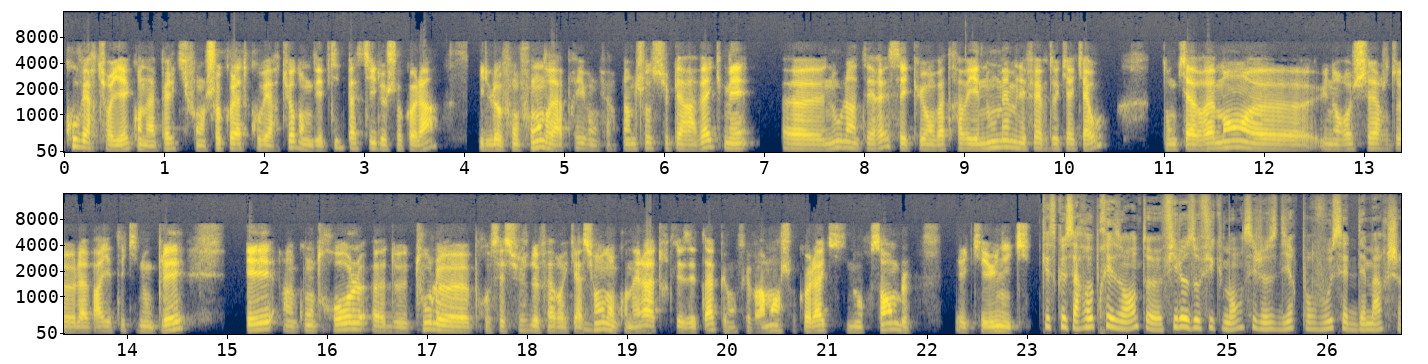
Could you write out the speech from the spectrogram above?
couverturiers qu'on appelle qui font chocolat de couverture, donc des petites pastilles de chocolat. Ils le font fondre et après ils vont faire plein de choses super avec. Mais euh, nous l'intérêt c'est qu'on va travailler nous-mêmes les fèves de cacao. Donc il y a vraiment euh, une recherche de la variété qui nous plaît et un contrôle euh, de tout le processus de fabrication. Donc on est là à toutes les étapes et on fait vraiment un chocolat qui nous ressemble et qui est unique. Qu'est-ce que ça représente euh, philosophiquement, si j'ose dire, pour vous, cette démarche?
